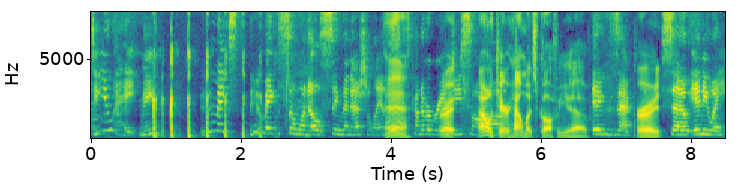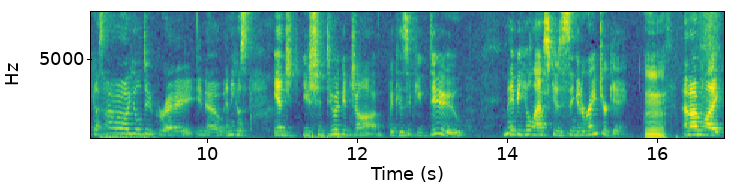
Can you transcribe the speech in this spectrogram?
do you hate me? who makes who makes someone else sing the national anthem? Eh, it's kind of a rangy right. song. I don't care how much coffee you have. Exactly. Right. So anyway, he goes, "Oh, you'll do great," you know, and he goes, "And you should do a good job because if you do, maybe he'll ask you to sing at a Ranger game." Mm. And I'm like,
